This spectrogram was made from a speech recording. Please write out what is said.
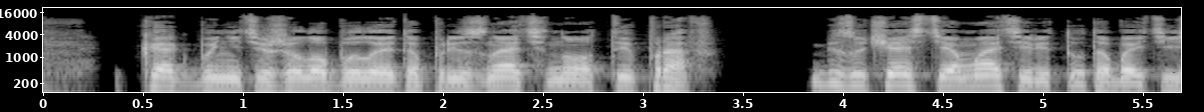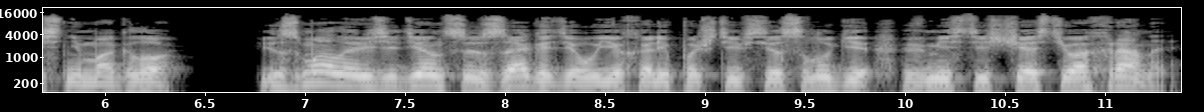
как бы ни тяжело было это признать, но ты прав. Без участия матери тут обойтись не могло. Из малой резиденции загодя уехали почти все слуги вместе с частью охраны.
